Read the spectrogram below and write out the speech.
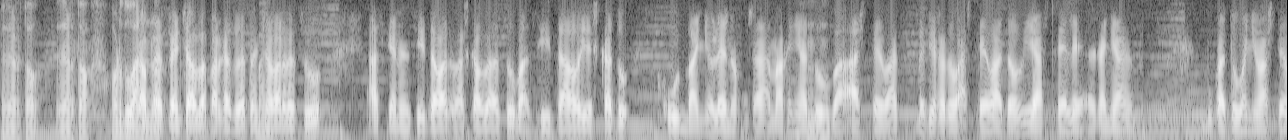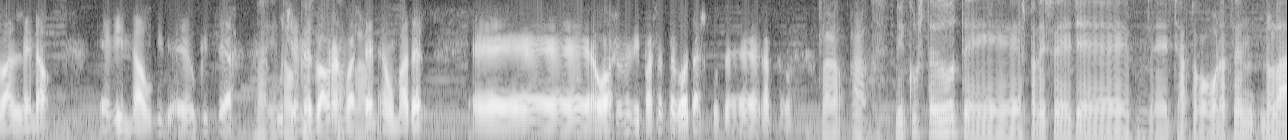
Ederto, ederto. Orduan, Eta no, pentsa, barkatu, eh, pentsa Bai. behar duzu, azkenen zita bat baskau batzu, ba, zita hoi eskatu, jun baino leno. Osa, imaginatu, Mhm. ba, aste bat, beti esatu, aste bat, obi aste, le, gaina bukatu baino aste bat leno, egin da eh, ukitzea. bai, aurkeztu ba, horrengo egun baten, e, ogasonetik pasatzeko eta eskute sartzeko. Claro, claro. Nik uste dut, eh, espanez e, e, txartoko goratzen, nola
